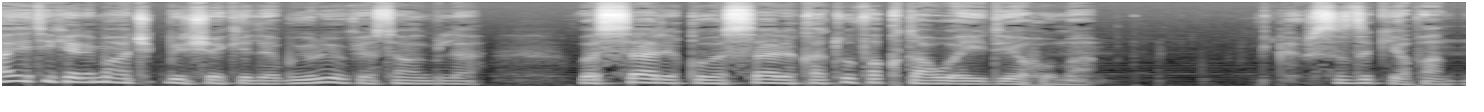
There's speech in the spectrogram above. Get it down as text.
Ayet-i kerime açık bir şekilde buyuruyor ki Estağfirullah. وَالسَّارِقُ وَالسَّارِقَةُ فَقْطَعُوا اَيْدِيَهُمَا Hırsızlık yapan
